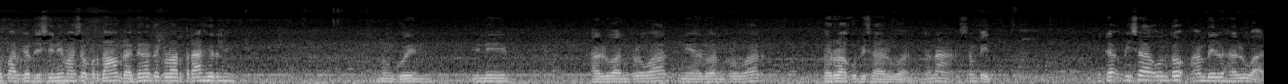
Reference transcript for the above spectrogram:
Aku parkir di sini masuk pertama berarti nanti keluar terakhir nih. Nungguin ini haluan keluar, ini haluan keluar, baru aku bisa haluan karena sempit. Tidak bisa untuk ambil haluan.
